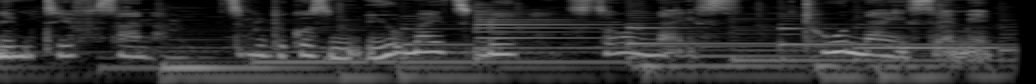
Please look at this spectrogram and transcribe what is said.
ni mtifu sana. Simply because you might be so nice. Too nice I mean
